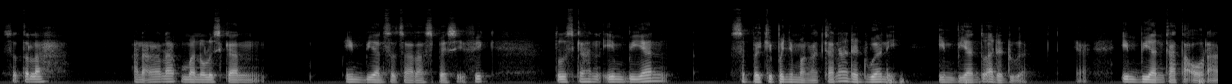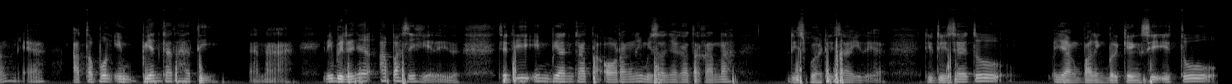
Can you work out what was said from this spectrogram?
Setelah anak-anak menuliskan impian secara spesifik tuliskan impian sebagai penyemangat. Karena ada dua nih. Impian tuh ada dua ya. Impian kata orang ya ataupun impian kata hati Nah, ini bedanya apa sih gitu. Jadi impian kata orang nih misalnya katakanlah di sebuah desa gitu ya. Di desa itu yang paling bergengsi itu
